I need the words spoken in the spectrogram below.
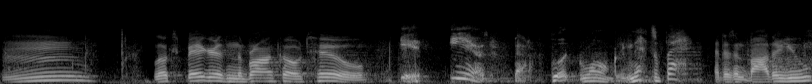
Hmm. Looks bigger than the Bronco 2. it is about a foot longer, and that's a fact. That doesn't bother you?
